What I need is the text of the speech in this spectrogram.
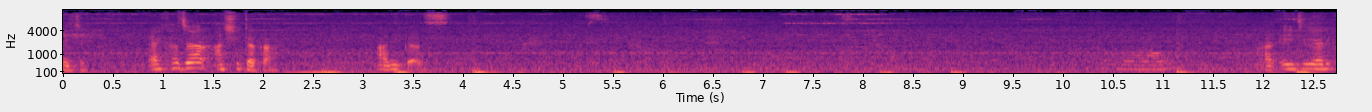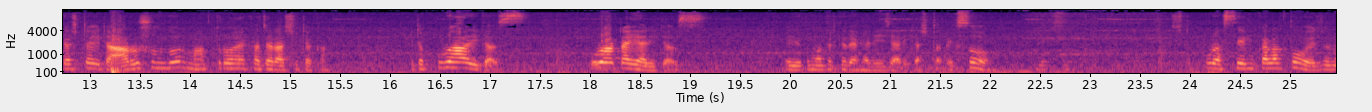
এই যে এক হাজার আশি টাকা আরি কাজ আর এই যে আরি কাজটা এটা আরও সুন্দর মাত্র এক হাজার আশি টাকা। এটা পুরো আরি কাজ পুরাটাই আরি কাজ এই যে তোমাদেরকে দেখা এই যে আরি কাজটা দেখছ। পুরা সেম কালার তো এর জন্য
